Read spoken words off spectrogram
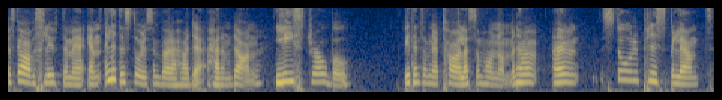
Jag ska avsluta med en, en liten story som bara hörde häromdagen. Lee Strobo. Vet inte om ni har talat om honom, men han är en stor prisbelönt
